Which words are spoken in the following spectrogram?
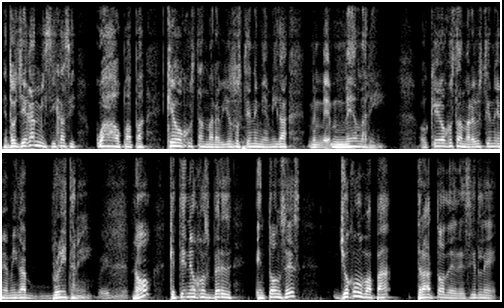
Entonces llegan mis hijas y, wow, papá, qué ojos tan maravillosos tiene mi amiga Me- Me- Melanie. O qué ojos tan maravillosos tiene mi amiga Brittany. Britney. ¿No? Que tiene ojos verdes. Entonces, yo como papá trato de decirle,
